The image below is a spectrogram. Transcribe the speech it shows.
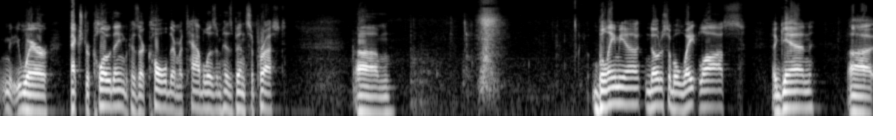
wear extra clothing because they're cold, their metabolism has been suppressed. Um, bulimia, noticeable weight loss. Again, uh,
